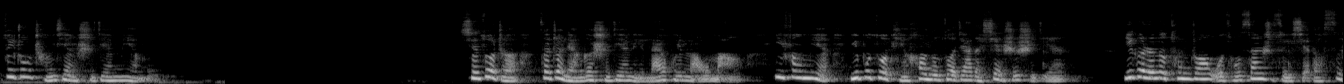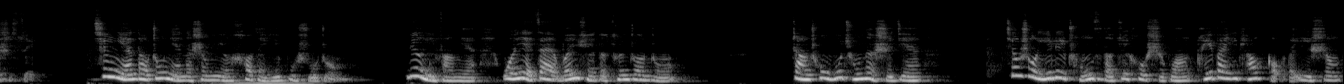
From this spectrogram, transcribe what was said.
最终呈现时间面目。写作者在这两个时间里来回劳忙，一方面，一部作品耗用作家的现实时间，一个人的村庄，我从三十岁写到四十岁，青年到中年的生命耗在一部书中。另一方面，我也在文学的村庄中长出无穷的时间，经受一粒虫子的最后时光，陪伴一条狗的一生，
